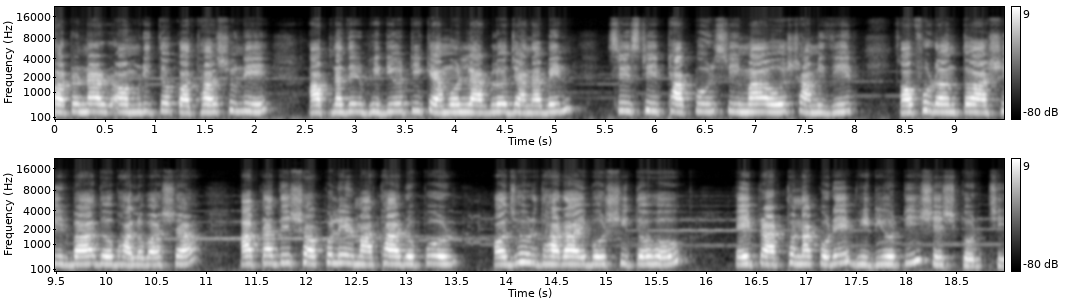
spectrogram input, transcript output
ঘটনার অমৃত কথা শুনে আপনাদের ভিডিওটি কেমন লাগল জানাবেন। শ্রী শ্রী ঠাকুর, শ্রীমা ও স্বামীজির অফুরন্ত আশীর্বাদ ও ভালোবাসা আপনাদের সকলের মাথার ওপর অঝোর ধারায় বর্ষিত হোক। এই প্রার্থনা করে ভিডিওটি শেষ করছি।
